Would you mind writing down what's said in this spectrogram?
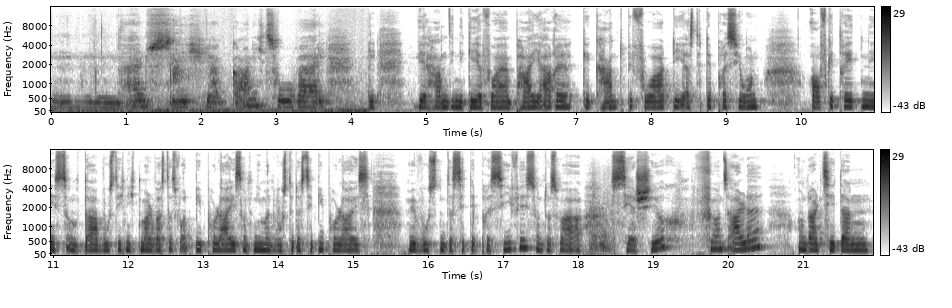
Nein, sehe ich ja gar nicht so, weil wir haben die ja vor ein paar Jahren gekannt, bevor die erste Depression aufgetreten ist und da wusste ich nicht mal, was das Wort bipolar ist und niemand wusste, dass sie bipolar ist. Wir wussten, dass sie depressiv ist und das war sehr schier für uns alle und als sie dann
